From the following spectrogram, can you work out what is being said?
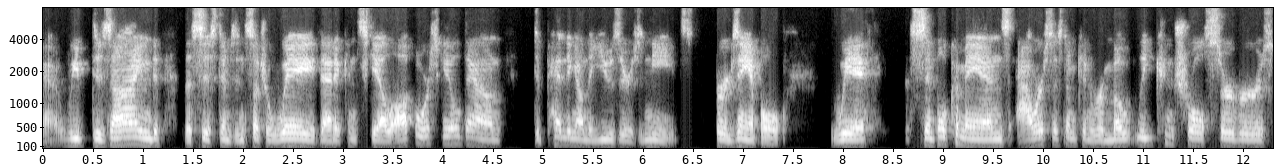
Uh, we've designed the systems in such a way that it can scale up or scale down depending on the user's needs. For example, with simple commands, our system can remotely control servers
